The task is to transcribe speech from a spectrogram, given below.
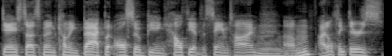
Danny Stutsman coming back, but also being healthy at the same time. Mm-hmm. Um, I don't think there's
